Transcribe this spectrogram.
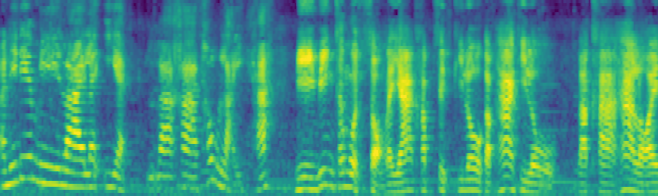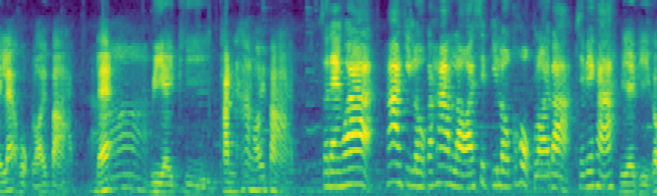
อันนี้เนี่ยมีรายละเอียดราคาเท่าไหร่คะ มีวิ่งทั้งหมด 2 ระยะครับ 10 กิโลกับ 5 กิโล ราคา 500 และ 600 บาท และอ่า VIP 1,500 บาท แสดงว่า 5 กิโลก็ 500 10 กิโลก็ 600 บาท ใช่ไหมคะ VIP ก็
